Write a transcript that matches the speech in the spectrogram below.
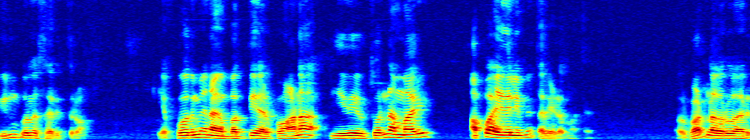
பின்புல சரித்திரம். எப்போதுமே நாங்கள் பக்தியாக இருப்போம். ஆனால் இது சொன்ன மாதிரி அப்பா இதுலேயுமே தலையிட மாட்டார். அவர் பாட்டில் வருவார்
